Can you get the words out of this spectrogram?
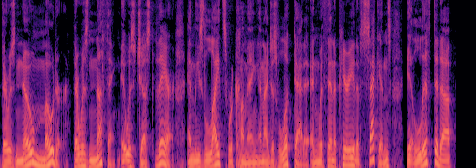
"There was no motor. There was nothing. It was just there, and these lights were coming, and I just looked at it, and within a period of seconds, it lifted up,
